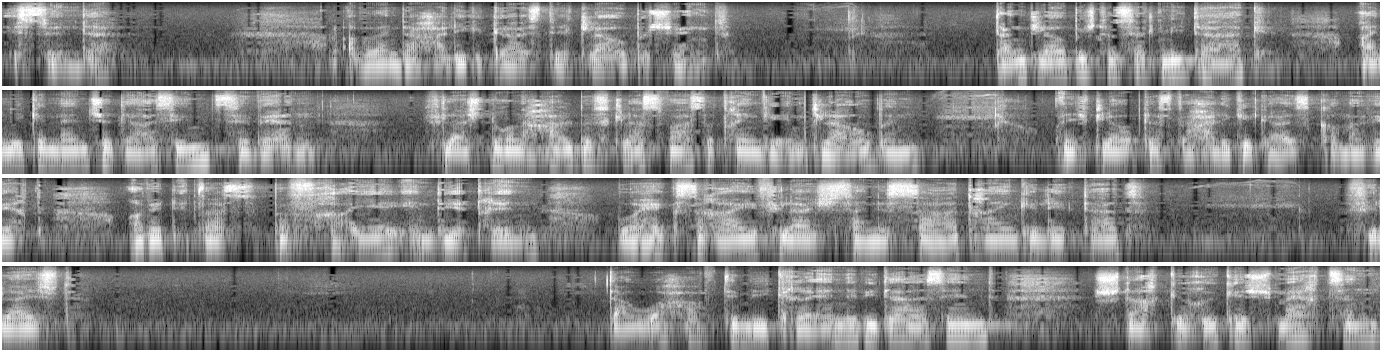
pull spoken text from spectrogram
ist Sünde. Aber wenn der Heilige Geist dir Glaube schenkt, dann glaube ich, dass heute Mittag einige Menschen da sind, sie werden vielleicht nur ein halbes Glas Wasser trinke im Glauben. Und ich glaube, dass der Heilige Geist kommen wird und wird etwas befreien in dir drin, wo Hexerei vielleicht seine Saat reingelegt hat. Vielleicht dauerhafte Migräne, wie da sind, starke Rückenschmerzen,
